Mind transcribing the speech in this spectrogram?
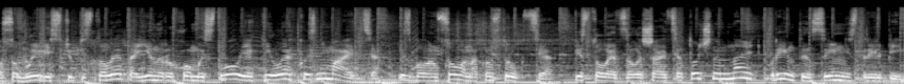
Особливістю пістолета є нерухомий ствол, який легко знімається, і збалансована конструкція. Пістолет залишається точним навіть при інтенсивній стрільбі.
